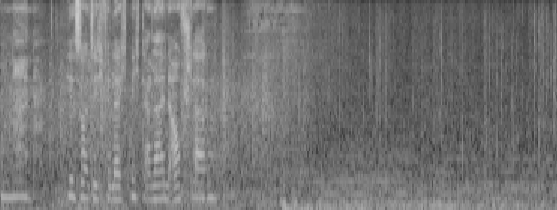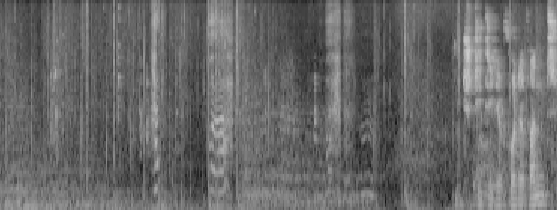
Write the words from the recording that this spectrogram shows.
nein. Hier sollte ich vielleicht nicht allein aufschlagen. Steht er hier vor der Wand.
